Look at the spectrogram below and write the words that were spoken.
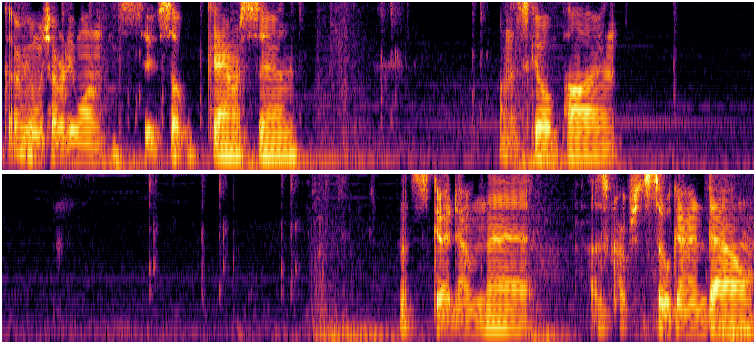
Got everything which I really want. Let's Garrison. On a skill point. Let's go down there. That's corruption still going down.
